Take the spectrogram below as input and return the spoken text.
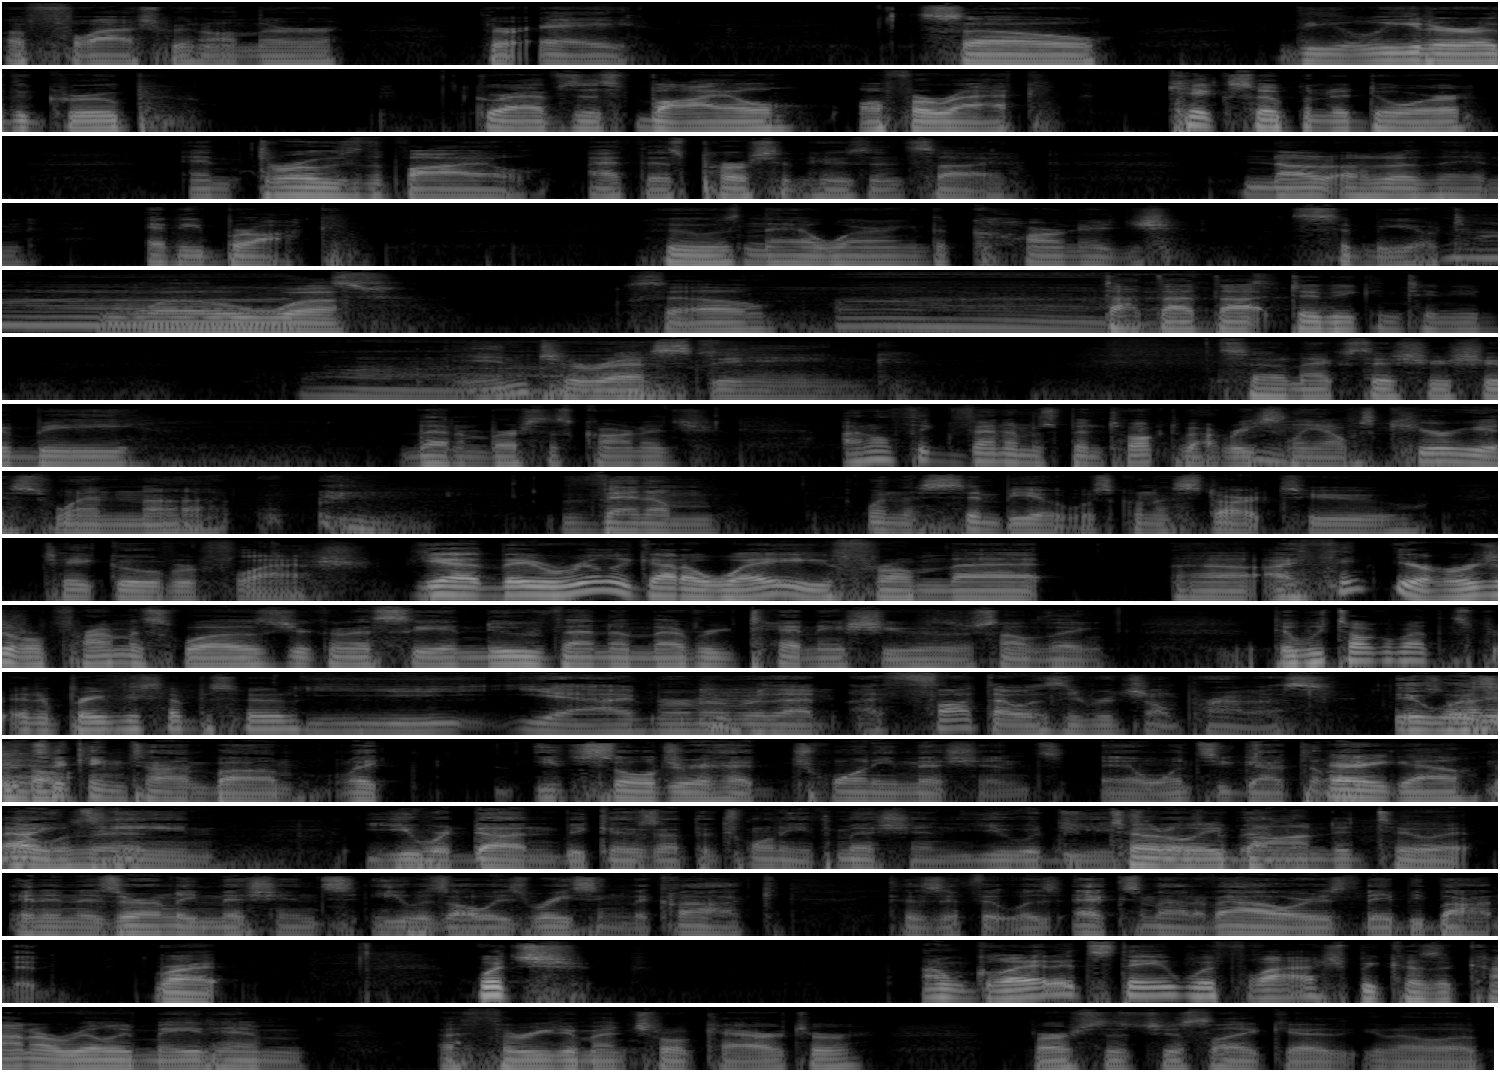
of Flash being on their their A. So the leader of the group grabs this vial off a rack, kicks open a door, and throws the vial at this person who's inside. None other than Eddie Brock, who is now wearing the Carnage symbiote. Whoa. What? So What? dot dot dot to be continued. What? Interesting. So next issue should be Venom versus Carnage. I don't think Venom's been talked about recently. I was curious when uh, Venom when the symbiote was going to start to take over Flash. Yeah, they really got away from that. Uh, I think the original premise was you're going to see a new Venom every 10 issues or something. Did we talk about this in a previous episode? Ye- yeah, I remember that. I thought that was the original premise. It So was a ticking time bomb. Like each soldier had 20 missions, and once you got to There you go. That was 19, you were done because at the 20th mission you would be Totally to bonded to it. And in his early missions, he was always racing the clock because if it was X amount of hours, they'd be bonded. Right. Which I'm glad it stayed with Flash because it kind of really made him a three dimensional character versus just like a you know a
